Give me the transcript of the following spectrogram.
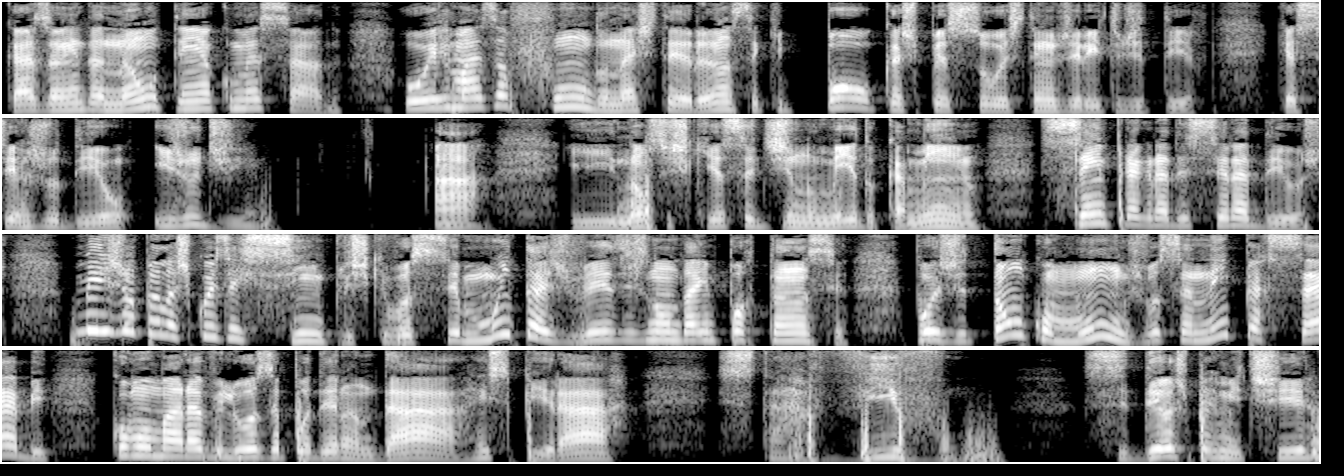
caso ainda não tenha começado, ou ir mais a fundo nesta herança que poucas pessoas têm o direito de ter, que é ser judeu e judia. Ah, e não se esqueça de, no meio do caminho, sempre agradecer a Deus, mesmo pelas coisas simples que você muitas vezes não dá importância, pois de tão comuns você nem percebe como maravilhoso é poder andar, respirar, estar vivo. Se Deus permitir,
